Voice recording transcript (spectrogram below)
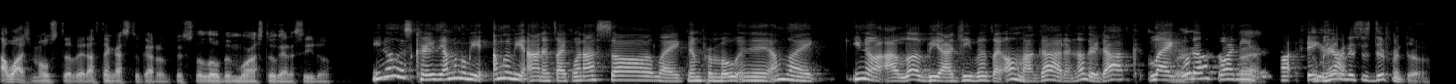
I watched most of it. I think I still got a just a little bit more I still gotta see though. You know, it's crazy. I'm gonna be, I'm gonna be honest. Like when I saw like them promoting it, I'm like, you know, I love Big, but it's like, oh my god, another doc. Like, what else do I need Right. to fi- I'm figure hearing out? this is different though.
